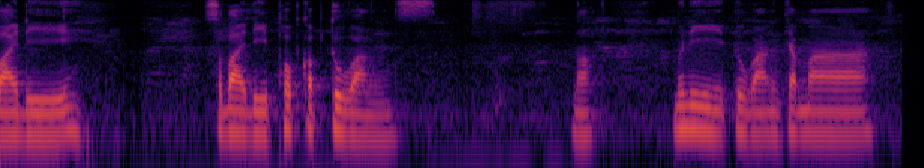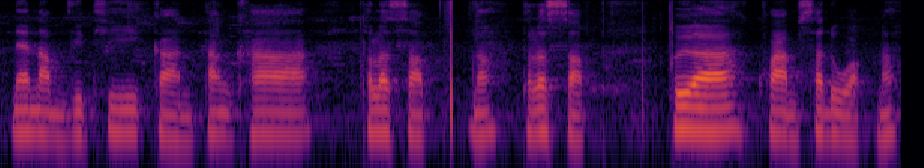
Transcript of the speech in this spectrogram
บายดีสบายดีพบกับตูวังเนาะมื้อนี้ตูวังจะมาแนะนำวิธีการตั้งค่าโทรศัพท์เนาะโทรศัพท์เพื่อความสะดวกเนาะ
